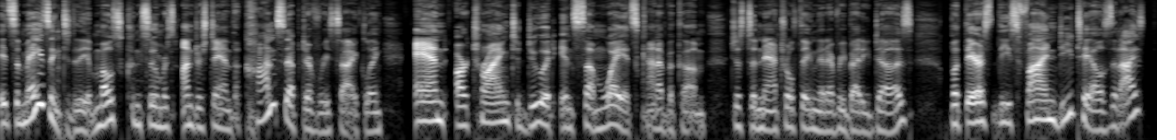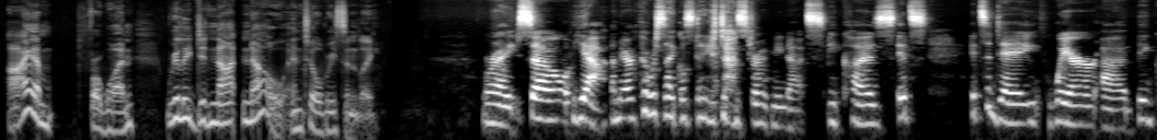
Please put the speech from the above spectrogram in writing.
It's amazing to me that most consumers understand the concept of recycling and are trying to do it in some way. It's kind of become just a natural thing that everybody does. But there's these fine details that I, I am, for one, really did not know until recently. Right. So, yeah, America Recycles Day does drive me nuts because it's it's a day where uh, big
